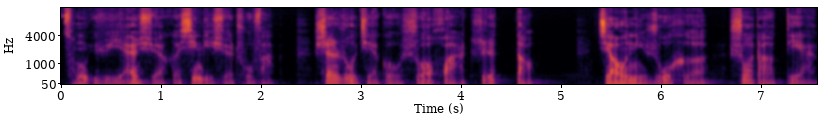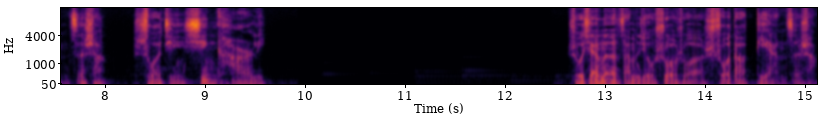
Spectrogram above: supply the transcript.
从语言学和心理学出发，深入解构说话之道，教你如何说到点子上，说进心坎儿里。首先呢，咱们就说说说到点子上。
